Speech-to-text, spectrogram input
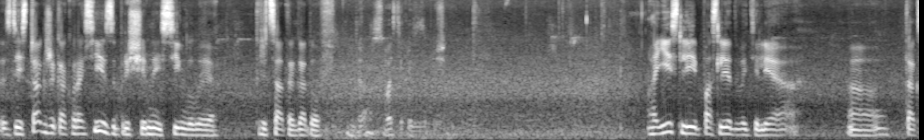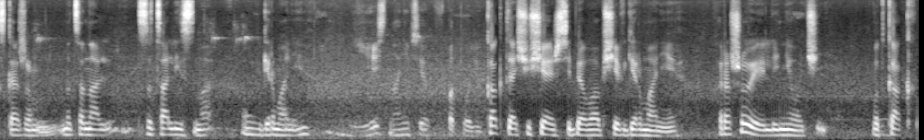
Здесь так же, как в России, запрещены символы 30-х годов. Да, свастика здесь запрещена. А есть ли последователи, э, так скажем, национал-социализма в Германии? Есть, но они все в подполье. Как ты ощущаешь себя вообще в Германии? Хорошо или не очень? Вот как,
